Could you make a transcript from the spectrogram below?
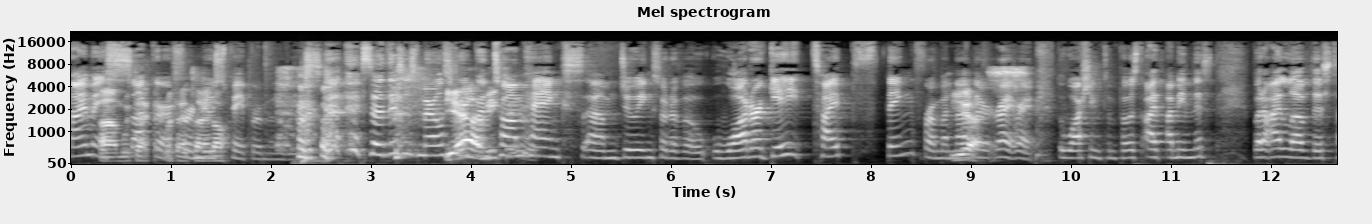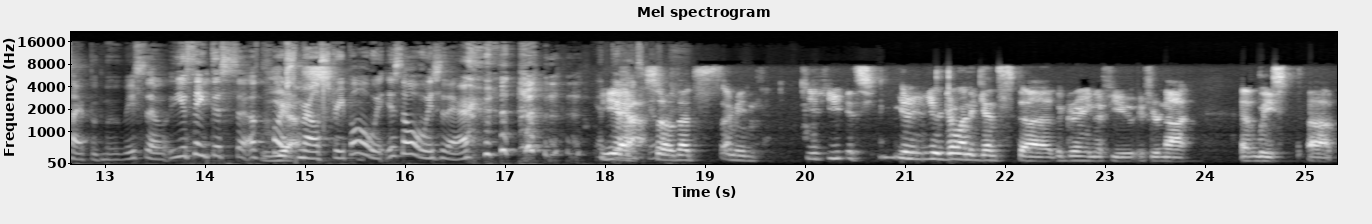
I'm a Um, sucker that for title. newspaper movies. so this is Meryl Streep Yeah, and Tom too. Hanks um, doing sort of a Watergate type thing from another. Yes. Right, right. The Washington Post. I, I mean this, but I love this type of movie. So you think this? Uh, of course, Yes. Meryl Streep always is always there. Yeah, so that's I mean, you, you, it's you're, you're going against uh, the grain if you if you're not at least uh,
